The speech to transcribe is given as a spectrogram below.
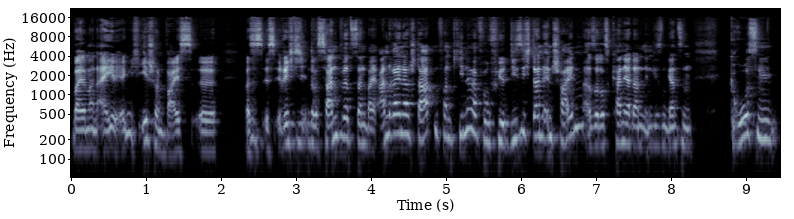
weil man eigentlich eh schon weiß, äh, was es ist. Richtig interessant wird es dann bei Anrainerstaaten von China, wofür die sich dann entscheiden. Also das kann ja dann in diesen ganzen großen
